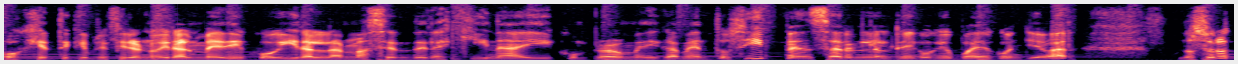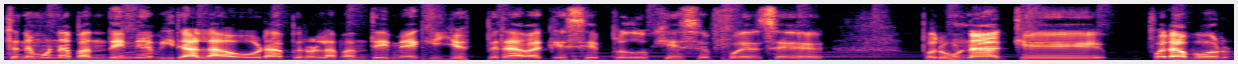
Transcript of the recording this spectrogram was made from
O gente que prefiere no ir al médico, ir al almacén de la esquina y comprar un medicamento sin pensar en el riesgo que puede conllevar. Nosotros tenemos una pandemia viral ahora, pero la pandemia que yo esperaba que se produjese fuese por una que fuera por,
